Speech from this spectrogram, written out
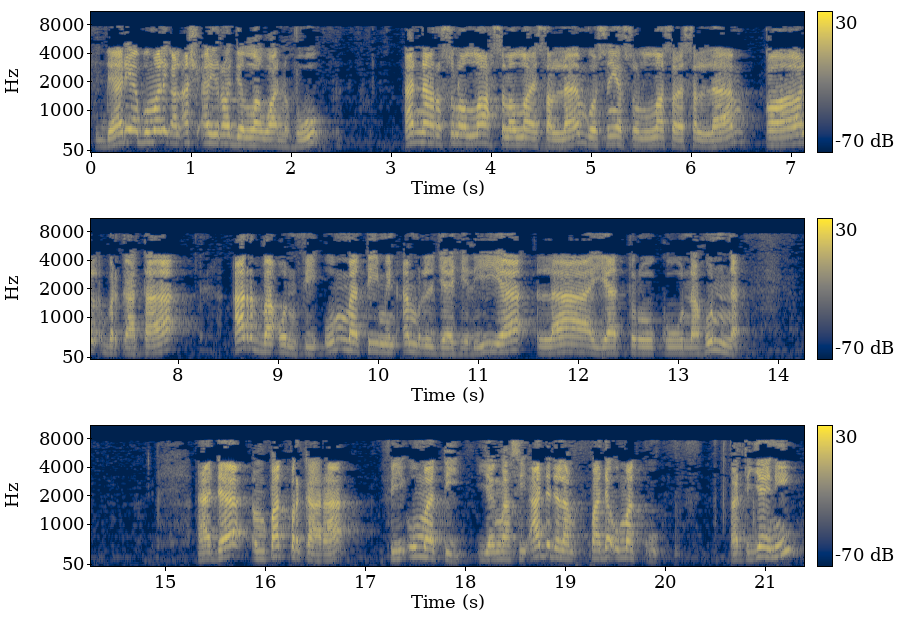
Dari Abu Malik Al-Asy'ari radhiyallahu anhu, anna Rasulullah sallallahu alaihi wasallam, bahwasanya Rasulullah sallallahu alaihi wasallam berkata, arba'un fi ummati min amril jahiliyah la yatrukunahunna. Ada empat perkara fi ummati yang masih ada dalam pada umatku. Artinya ini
